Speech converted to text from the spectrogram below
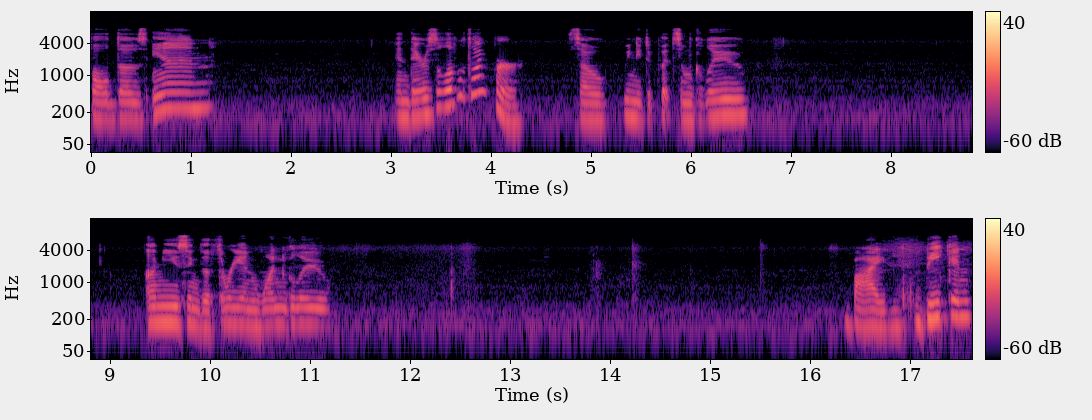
Fold those in. And there's a little diaper. So we need to put some glue. I'm using the 3-in-1 glue. By Beacon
